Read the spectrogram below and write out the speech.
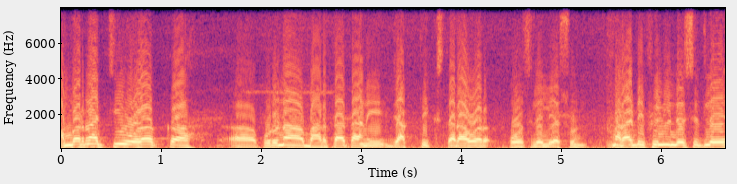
अंबरनाथची ओळख पूर्ण भारतात आणि जागतिक स्तरावर पोहोचलेली असून मराठी फिल्म इंडस्ट्रीतले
